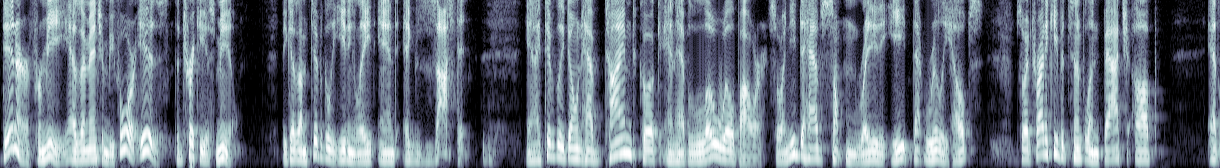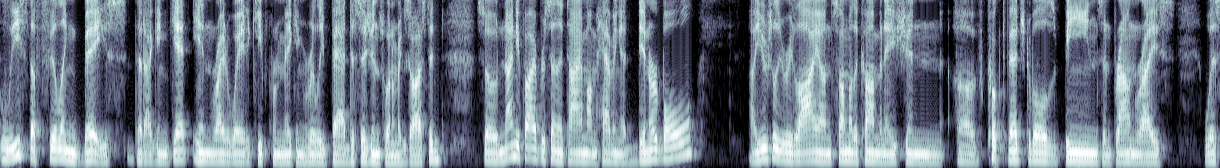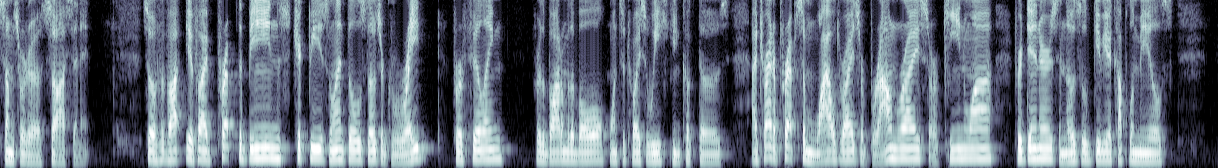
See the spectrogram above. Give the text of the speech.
Dinner for me, as I mentioned before, is the trickiest meal because I'm typically eating late and exhausted. And I typically don't have time to cook and have low willpower. So I need to have something ready to eat. That really helps. So I try to keep it simple and batch up at least a filling base that I can get in right away to keep from making really bad decisions when I'm exhausted. So 95% of the time I'm having a dinner bowl. I usually rely on some of the combination of cooked vegetables, beans, and brown rice with some sort of sauce in it. So if, if I, if I prep the beans, chickpeas, lentils, those are great for filling for the bottom of the bowl. Once or twice a week, you can cook those. I try to prep some wild rice or brown rice or quinoa for dinners, and those will give you a couple of meals.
